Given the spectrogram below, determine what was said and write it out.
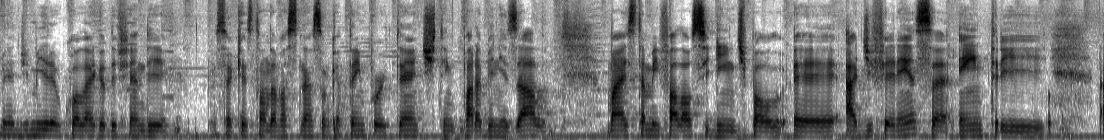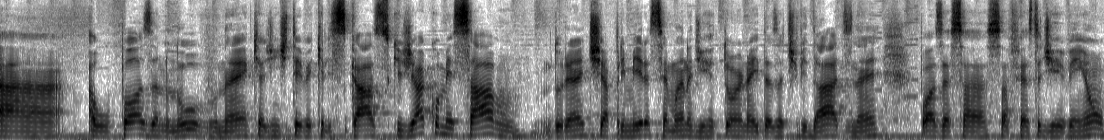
Me admira o colega defender essa questão da vacinação que é tão importante, tem que parabenizá-lo, mas também falar o seguinte, Paulo, é, a diferença entre a, o pós-ano novo, né, que a gente teve aqueles casos que já começavam durante a primeira semana de retorno aí das atividades, né, após essa, essa festa de Réveillon,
